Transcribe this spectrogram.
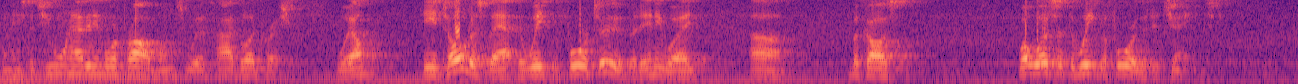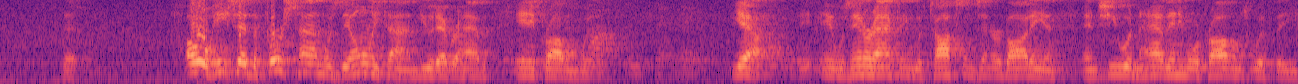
And he said, You won't have any more problems with high blood pressure. Well, he had told us that the week before, too. But anyway, uh, because what was it the week before that it changed? That oh, he said the first time was the only time you'd ever have any problem with it. Toxins that they- Yeah, it, it was interacting with toxins in her body, and, and she wouldn't have any more problems with the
